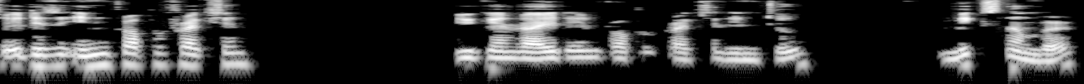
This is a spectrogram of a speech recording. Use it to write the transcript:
so it is improper fraction. You can write improper fraction into mixed number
